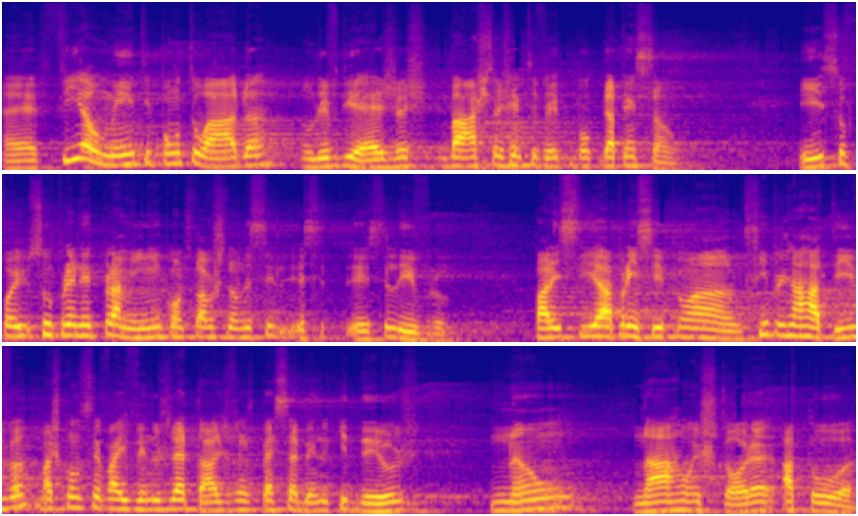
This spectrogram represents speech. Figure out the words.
é, fielmente pontuada no livro de Esdras, basta a gente ver com um pouco de atenção. E isso foi surpreendente para mim enquanto estava estudando esse, esse, esse, livro. Parecia a princípio uma simples narrativa, mas quando você vai vendo os detalhes, vai percebendo que Deus não narra uma história à toa.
